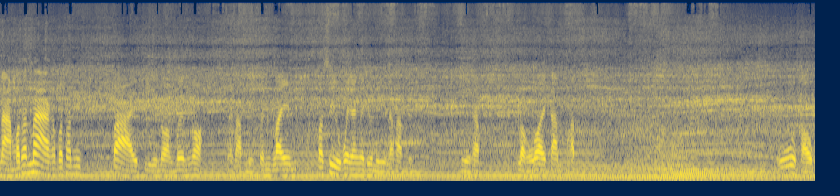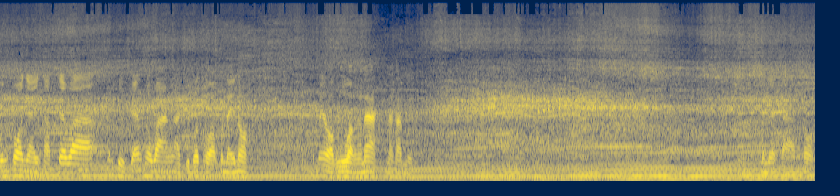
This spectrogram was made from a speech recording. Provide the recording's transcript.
หนามมาท่านมากครับมาท่านนี่ป่ายปีนองเบิ้งเนาะนะครับนี่เป็นไรปลาซิวมายังกันอยู่นี่นะครับนี่ครับหล่องรอยการผัด อ้เขาเป็นก้อนใหญ่ครับ แต่ว่ามันถือแสงสว่างอาจจะบถอดคนไหนเนาะไม่ออกรวงนะนะครับนี่บรรยากาศเนาะ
